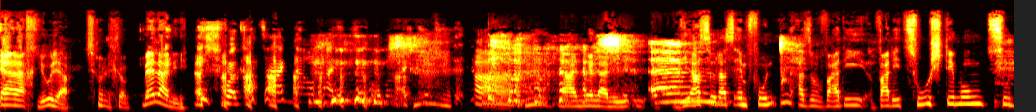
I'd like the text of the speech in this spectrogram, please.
Ja, ach, Julia, Entschuldigung, Melanie. Ich wollte gerade sagen, darum habe ich vorbereitet. ah, nein, Melanie, ähm, wie hast du das empfunden? Also war die, war die Zustimmung zu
